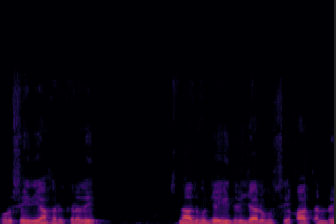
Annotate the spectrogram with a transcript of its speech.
ஒரு செய்தியாக இருக்கிறது. ஸ்னாதுஹு ஜயீத் ரிஜாலுஹு சிகாத் என்று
